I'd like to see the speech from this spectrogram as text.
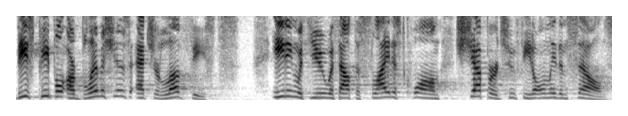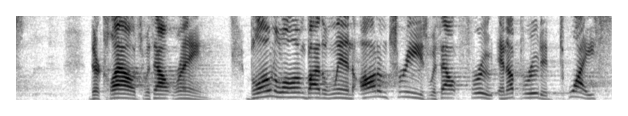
These people are blemishes at your love feasts, eating with you without the slightest qualm, shepherds who feed only themselves. They're clouds without rain, blown along by the wind, autumn trees without fruit, and uprooted, twice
